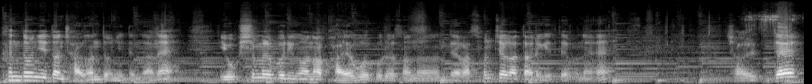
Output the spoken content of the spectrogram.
큰 돈이든 작은 돈이든 간에 욕심을 부리거나 과욕을 부려서는 내가 손재가 따르기 때문에 절대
